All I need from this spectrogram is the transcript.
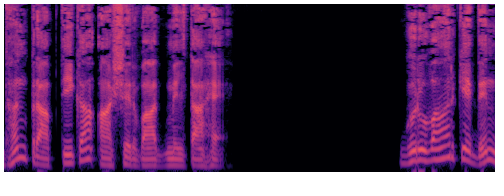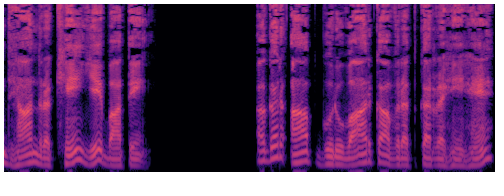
धन प्राप्ति का आशीर्वाद मिलता है। गुरुवार के दिन ध्यान रखें ये बातें। अगर आप गुरुवार का व्रत कर रहे हैं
